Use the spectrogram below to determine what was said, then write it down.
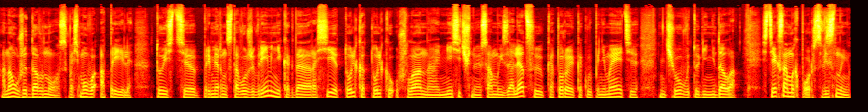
она уже давно, с 8 апреля. То есть э, примерно с того же времени, когда Россия только-только ушла на месячную самоизоляцию, которая, как вы понимаете, ничего в итоге не дала. С тех самых пор, с весны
